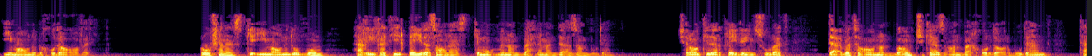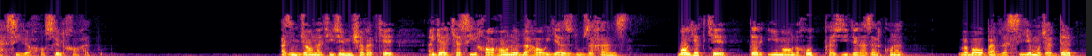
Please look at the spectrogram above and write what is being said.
ایمان به خدا آورید. روشن است که ایمان دوم حقیقتی غیر از آن است که مؤمنان بهرهمنده از آن بودند. چرا که در غیر این صورت دعوت آنان به آنچه که از آن برخوردار بودند تحصیل حاصل خواهد بود. از اینجا نتیجه می شود که اگر کسی خواهان رهایی از دوزخ است باید که در ایمان خود تجدید نظر کند و با بررسی مجدد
